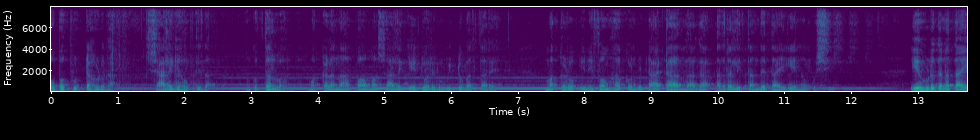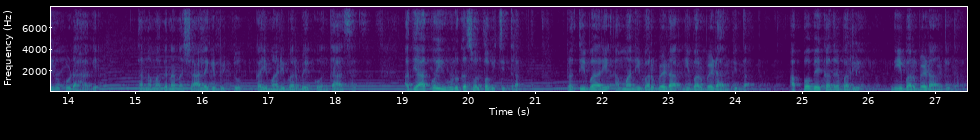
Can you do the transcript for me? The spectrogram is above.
ಒಬ್ಬ ಪುಟ್ಟ ಹುಡುಗ ಶಾಲೆಗೆ ಹೋಗ್ತಿದ್ದ. ಗೊತ್ತಲ್ವಾ? ಮಕ್ಕಳನ್ನು ಅಪ್ಪ, ಅಮ್ಮ ಶಾಲೆ ಗೇಟ್ವರೆಗೂ ಬಿಟ್ಟು ಬರ್ತಾರೆ. ಮಕ್ಕಳು ಯೂನಿಫಾರ್ಮ್ ಹಾಕ್ಕೊಂಡು ಟಾಟಾ ಅಂದಾಗ ಅದರಲ್ಲಿ ತಂದೆ ತಾಯಿಗೆ ಏನೋ ಖುಷಿ. ಈ ಹುಡುಗನ ತಾಯಿಗೂ ಕೂಡ ಹಾಗೆ. ತನ್ನ ಮಗನನ್ನು ಶಾಲೆಗೆ ಬಿಟ್ಟು ಕೈ ಮಾಡಿ ಬರಬೇಕು ಅಂತ ಆಸೆ. ಅದ್ಯಾಕೋ ಈ ಹುಡುಗ ಸ್ವಲ್ಪ ವಿಚಿತ್ರ. ಪ್ರತಿ ಬಾರಿ, ಅಮ್ಮ, ನೀ ಬರಬೇಡ ನೀ ಬರಬೇಡ ಅಂತಿದ್ದ. ಅಪ್ಪ ಬೇಕಾದರೆ ಬರಲಿ, ನೀ ಬರಬೇಡ ಅಂತಿದ್ದ.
